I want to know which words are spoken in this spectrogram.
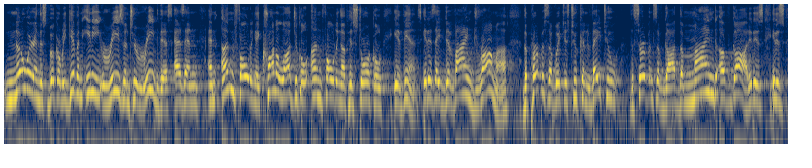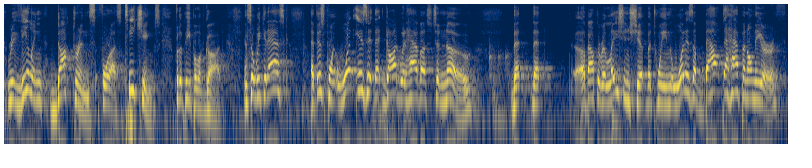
Nowhere in this book are we given any reason to read this as an, an unfolding, a chronological unfolding of historical events. It is a divine drama, the purpose of which is to convey to the servants of God the mind of God. It is, it is revealing doctrines for us, teachings for the people of God. And so we could ask at this point, what is it that God would have us to know that, that about the relationship between what is about to happen on the earth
